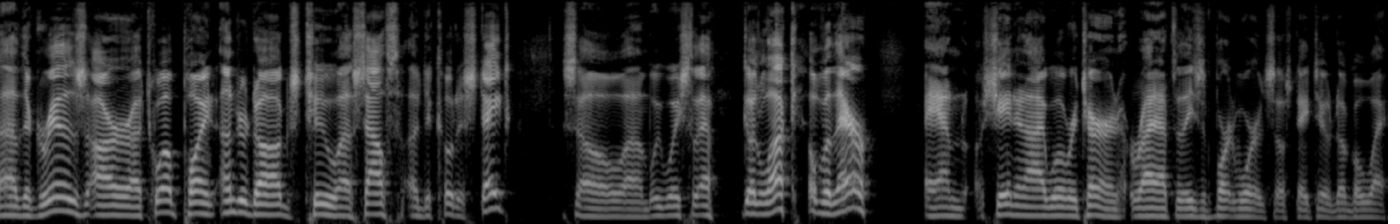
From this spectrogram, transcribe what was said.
Uh, the Grizz are uh, 12 point underdogs to uh, South uh, Dakota State. So um, we wish them good luck over there. And Shane and I will return right after these important words. So stay tuned. Don't go away.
